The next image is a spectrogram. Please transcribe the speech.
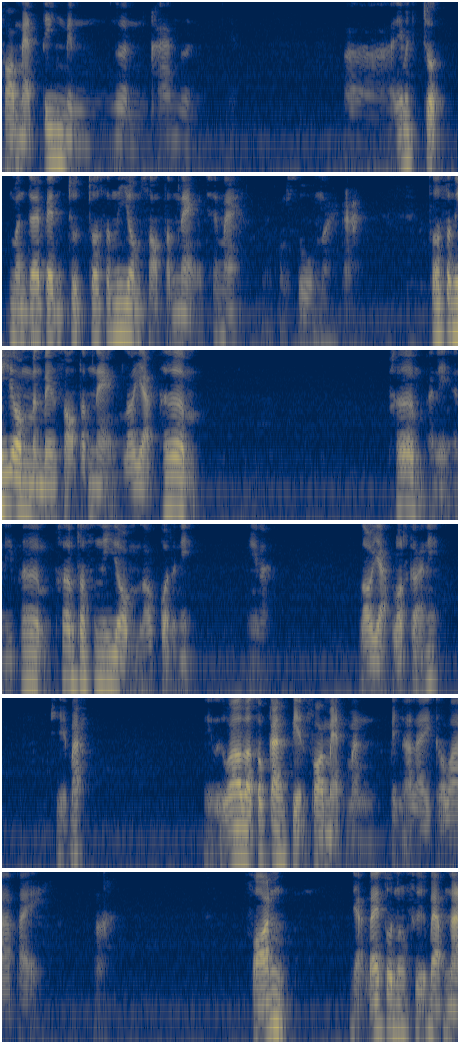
formatting เป็นเงินค่าเงินอ่าอันนี้มันจดมันจะเป็นจุดทศนิยมสองตำแหน่งใช่ไหมผมซูมหน่อยอะทศนิยมมันเป็นสองตำแหน่ง เราอยากเพิ่ม พิ่มอันนี้ อันนี้เพิ่ม เพิ่มทศนิยม เรากดอันนี้ นี่นะ เราอยากลดก็อันนี้ โอเคปะหรือว่าเราต้องการเปลี่ยนฟอร์แมตมันเป็นอะไรก็ว่าไป ฟอนต์อยากได้ตัวหนังสือแบบไหน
